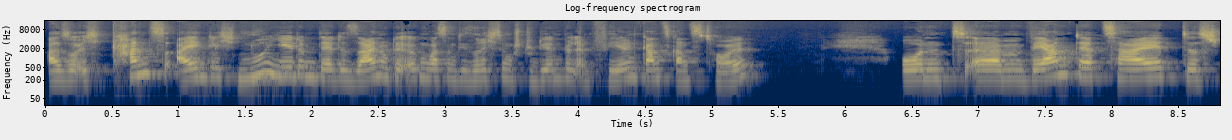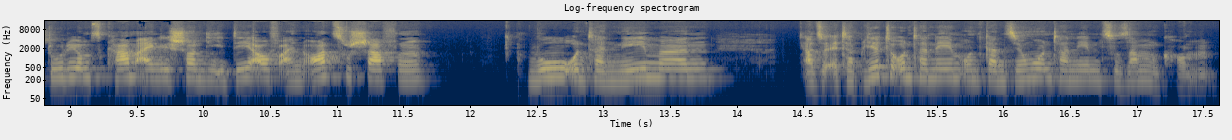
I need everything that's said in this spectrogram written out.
also ich kann es eigentlich nur jedem, der Design oder irgendwas in diese Richtung studieren will, empfehlen. Ganz, ganz toll. Und ähm, während der Zeit des Studiums kam eigentlich schon die Idee auf, einen Ort zu schaffen, wo Unternehmen, also etablierte Unternehmen und ganz junge Unternehmen zusammenkommen.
